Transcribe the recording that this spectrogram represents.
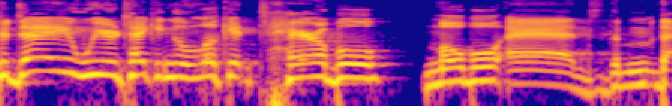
Today, we are taking a look at terrible mobile ads. The, the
